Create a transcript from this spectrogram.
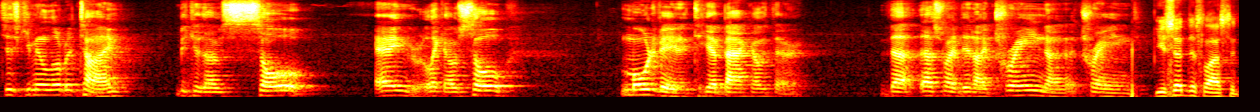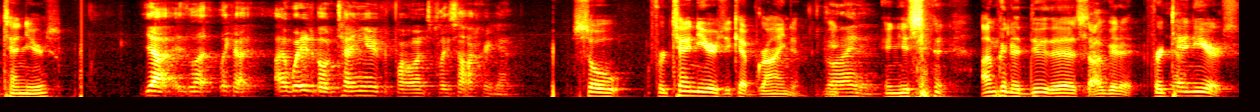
just give me a little bit of time because I was so angry, like I was so motivated to get back out there. That that's what I did. I trained on it, trained. You said this lasted 10 years? Yeah, like I, I waited about ten years before I went to play soccer again. So for 10 years you kept grinding. Grinding and you said, I'm going to do this. I'm going to, for 10 years.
